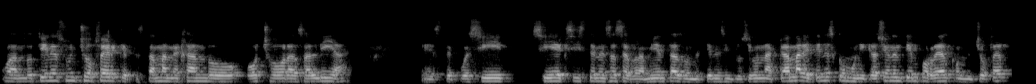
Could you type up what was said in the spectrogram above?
cuando tienes un chofer que te está manejando ocho horas al día, este, pues sí, sí existen esas herramientas donde tienes inclusive una cámara y tienes comunicación en tiempo real con el chofer.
